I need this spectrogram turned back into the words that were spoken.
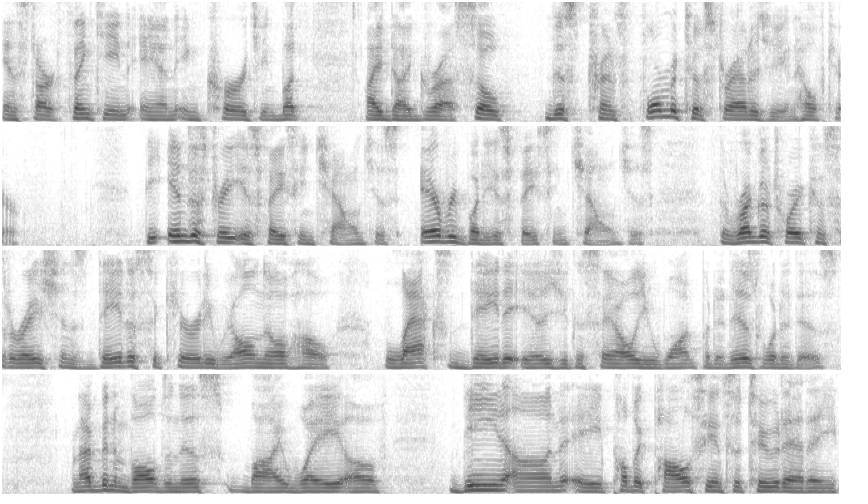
and start thinking and encouraging. But I digress. So, this transformative strategy in healthcare, the industry is facing challenges. Everybody is facing challenges. The regulatory considerations, data security, we all know how lax data is. You can say all you want, but it is what it is. And I've been involved in this by way of being on a public policy institute at a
